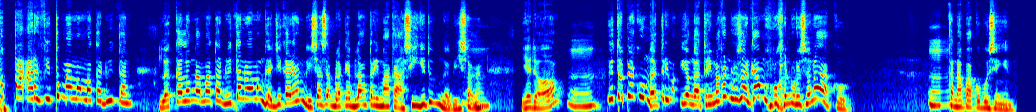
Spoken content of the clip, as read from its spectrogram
Pak Arif itu memang mata duitan. Lah kalau nggak mata duitan memang gaji karyawan bisa sebelah kayak bilang terima kasih gitu nggak bisa kan? Ya dong. Hmm. Ya tapi aku nggak terima. Ya nggak terima kan urusan kamu bukan urusan aku. Kenapa aku pusingin?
